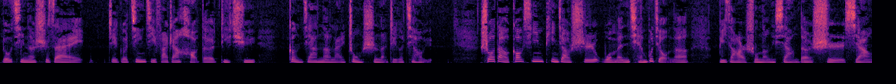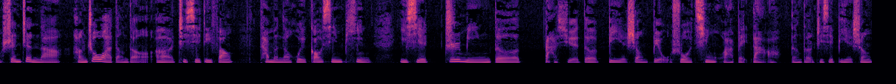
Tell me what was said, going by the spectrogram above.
尤其呢是在这个经济发展好的地区，更加呢来重视呢这个教育。说到高薪聘教师，我们前不久呢比较耳熟能详的是像深圳呐、杭州啊等等啊这些地方，他们呢会高薪聘一些知名的大学的毕业生，比如说清华、北大啊等等这些毕业生。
